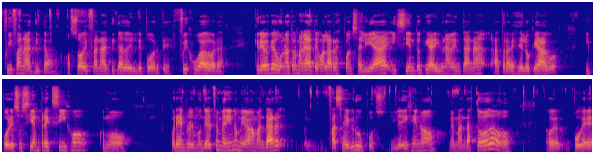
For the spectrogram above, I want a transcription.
fui fanática o soy fanática del deporte, fui jugadora creo que de una otra manera tengo la responsabilidad y siento que hay una ventana a través de lo que hago. Y por eso siempre exijo, como, por ejemplo, el Mundial Femenino me iban a mandar fase de grupos. Y le dije, no, ¿me mandas todo? porque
